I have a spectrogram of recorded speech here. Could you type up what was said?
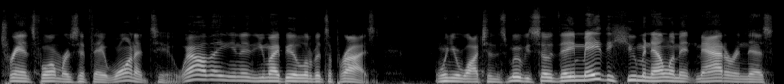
Transformers if they wanted to? Well, they, you know, you might be a little bit surprised when you're watching this movie. So they made the human element matter in this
